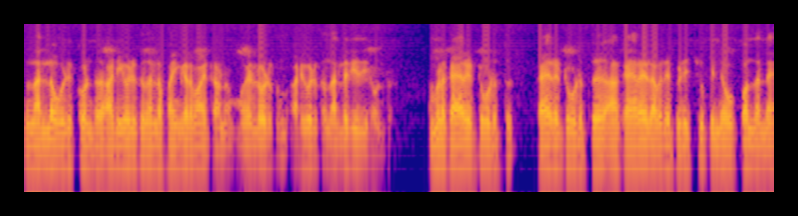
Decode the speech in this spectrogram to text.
നല്ല ഒഴുക്കുണ്ട്. അടിയൊഴുക്ക് നല്ല ഭയങ്കരമായിട്ടാണ്. മുകളിലൊഴുക്കും അടിയൊഴുക്കും നല്ല രീതിയിലുണ്ട്. നമ്മൾ കയറിട്ട് കൊടുത്ത് കയറിട്ട് കൊടുത്ത് ആ കയറയിൽ അവരെ പിടിച്ചു. പിന്നെ ഒപ്പം തന്നെ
